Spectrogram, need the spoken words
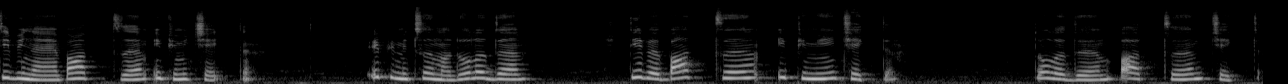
dibine battım, ipimi çektim. İpimi tığıma doladım. Dibe battım, ipimi çektim. Doladım, battım, çektim.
